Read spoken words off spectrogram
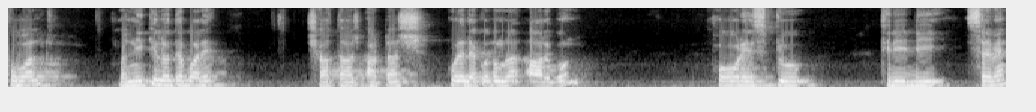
কোবাল্ট বা নিকেল হতে পারে, সাতাশ, আঠাশ। করে দেখো তোমরা, argon four S two three D seven.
